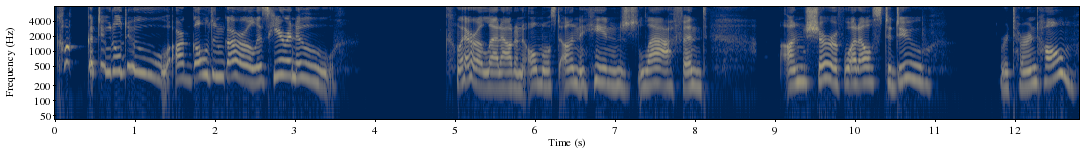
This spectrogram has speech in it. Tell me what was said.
Cock a doodle doo! Our golden girl is here anew! Clara let out an almost unhinged laugh and, unsure of what else to do, returned home.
